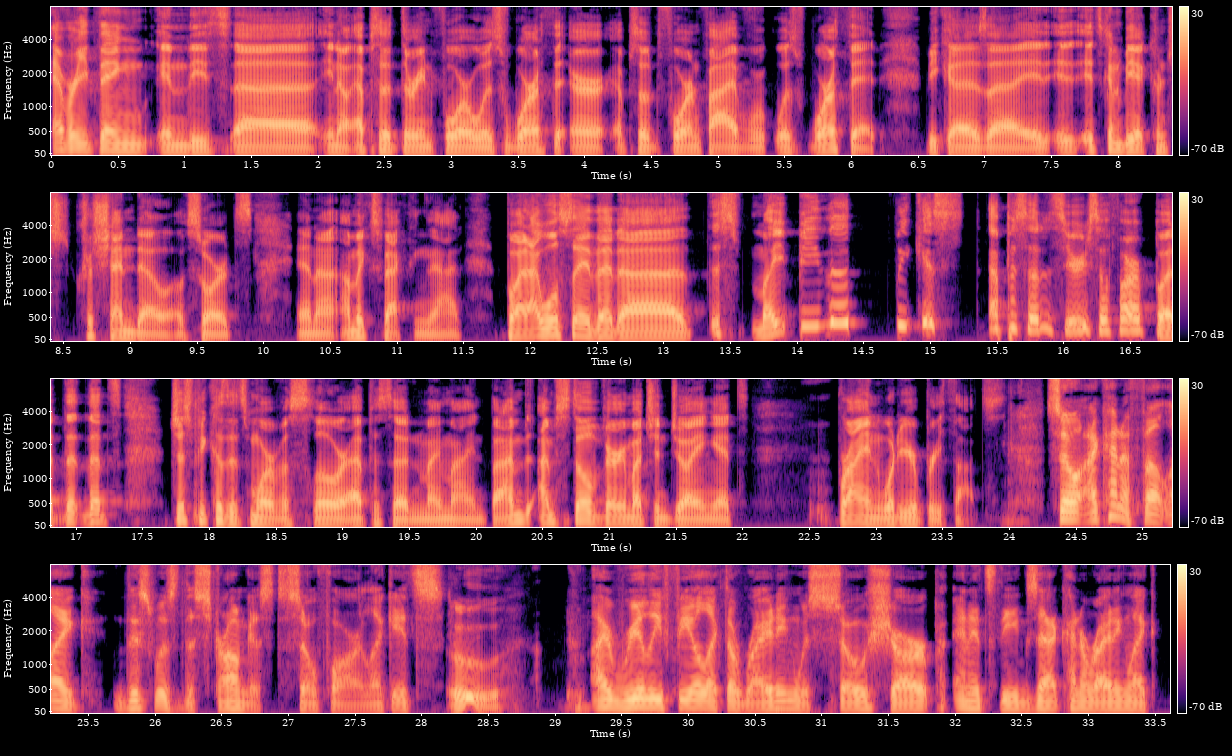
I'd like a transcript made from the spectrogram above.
everything in these uh you know episode three and four was worth it or episode four and five w- was worth it because uh it, it- it's going to be a crescendo of sorts and I, i'm expecting that. But i will say that uh this might be the weakest episode of the series so far but th- that's just because it's more of a slower episode in my mind but i'm i'm still very much enjoying it bryan what are your brief thoughts So I kind of felt like this was the strongest so far. Like it's ooh I really feel like the writing was so sharp and it's the exact kind of writing like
